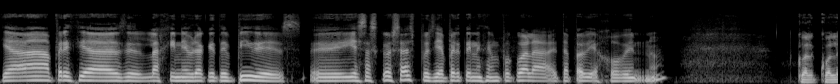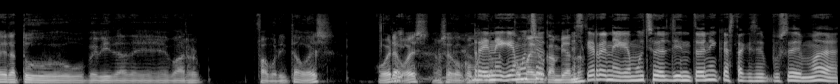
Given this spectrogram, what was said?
ya aprecias la ginebra que te pides eh, y esas cosas, pues ya pertenece un poco a la etapa viejoven, ¿no? ¿Cuál, ¿Cuál era tu bebida de bar favorita o es? ¿O era o es? No sé, cómo, ha ido- renegué cómo ha ido cambiando. es que renegué mucho del gin tonic hasta que se puso de moda,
